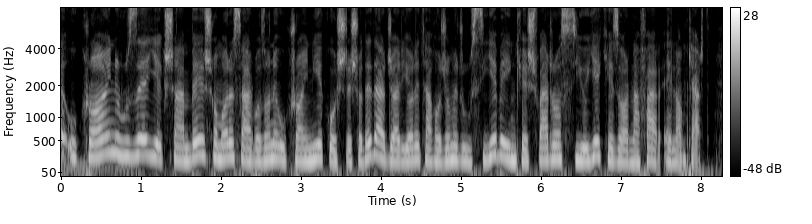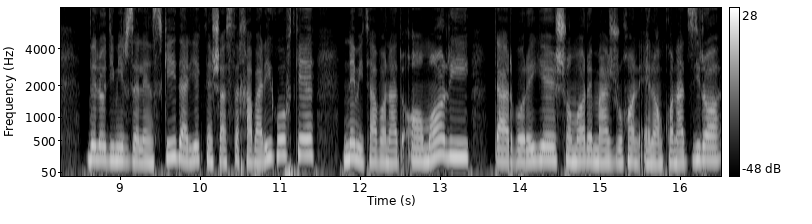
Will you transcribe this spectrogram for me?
اوکراین روز یکشنبه شمار سربازان اوکراینی کشته شده در جریان تهاجم روسیه به این کشور را 31 هزار نفر اعلام کرد. ولودیمیر زلنسکی در یک نشست خبری گفت که نمی‌تواند آماری درباره شمار مجروحان اعلام کند زیرا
